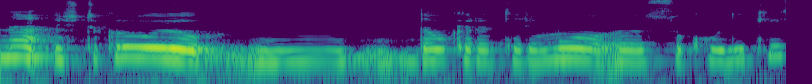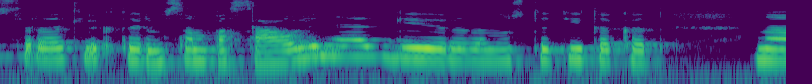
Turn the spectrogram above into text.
Na, iš tikrųjų, daug yra tyrimų e, su kūdikiais yra atlikta ir visam pasaulyje netgi ir yra nustatyta, kad na,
